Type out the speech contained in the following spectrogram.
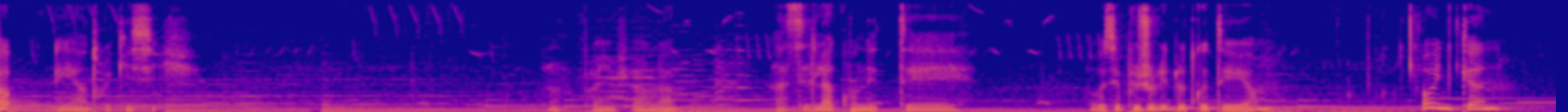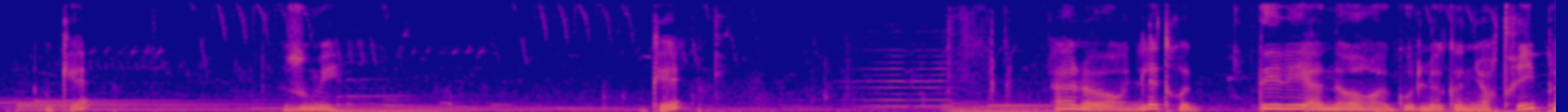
Oh, il y a un truc ici faire là. Ah, c'est là qu'on était. Bah, c'est plus joli de l'autre côté. Hein. Oh, une canne. Ok. Zoomer. Ok. Alors, une lettre d'Eleanor. Good luck on your trip.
